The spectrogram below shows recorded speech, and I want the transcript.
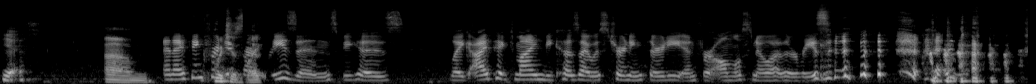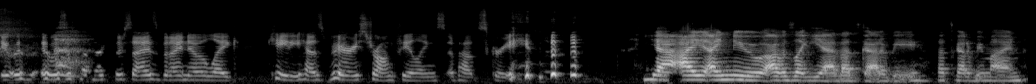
yes. Um, And I think for Which is different like- reasons because like I picked mine because I was turning 30 and for almost no other reason. It was it was a fun exercise, but I know like Katie has very strong feelings about Scream. Yeah, I, I knew I was like, yeah, that's gotta be that's gotta be mine.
